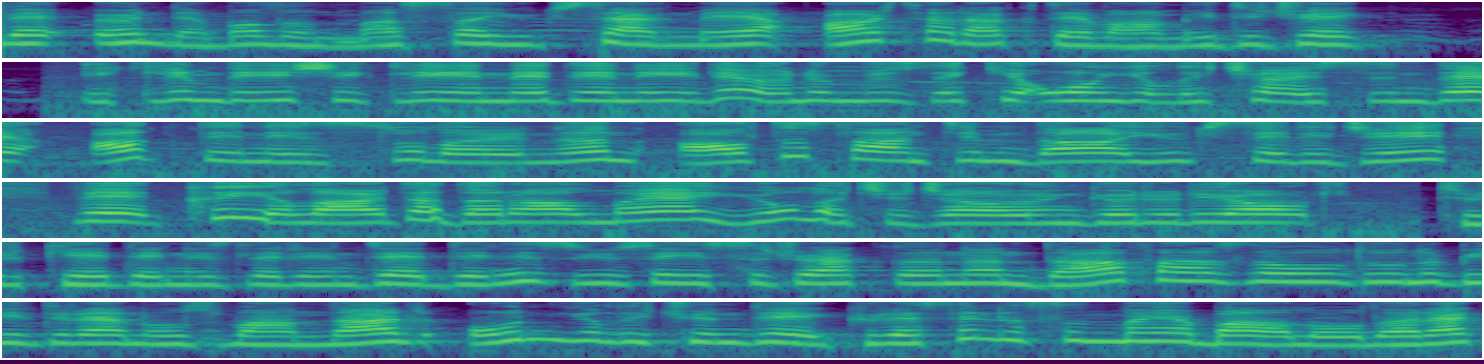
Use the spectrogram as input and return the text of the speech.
ve önlem alınmazsa yükselmeye artarak devam edecek. İklim değişikliği nedeniyle önümüzdeki 10 yıl içerisinde Akdeniz sularının 6 santim daha yükseleceği ve kıyılarda daralmaya yol açacağı öngörülüyor. Türkiye denizlerinde deniz yüzeyi sıcaklığının daha fazla olduğunu bildiren uzmanlar 10 yıl içinde küresel ısınmaya bağlı olarak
